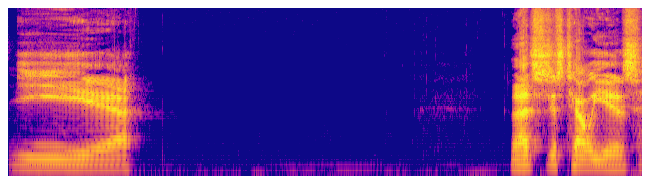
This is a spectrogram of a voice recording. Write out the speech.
Yeah. That's just how he is.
